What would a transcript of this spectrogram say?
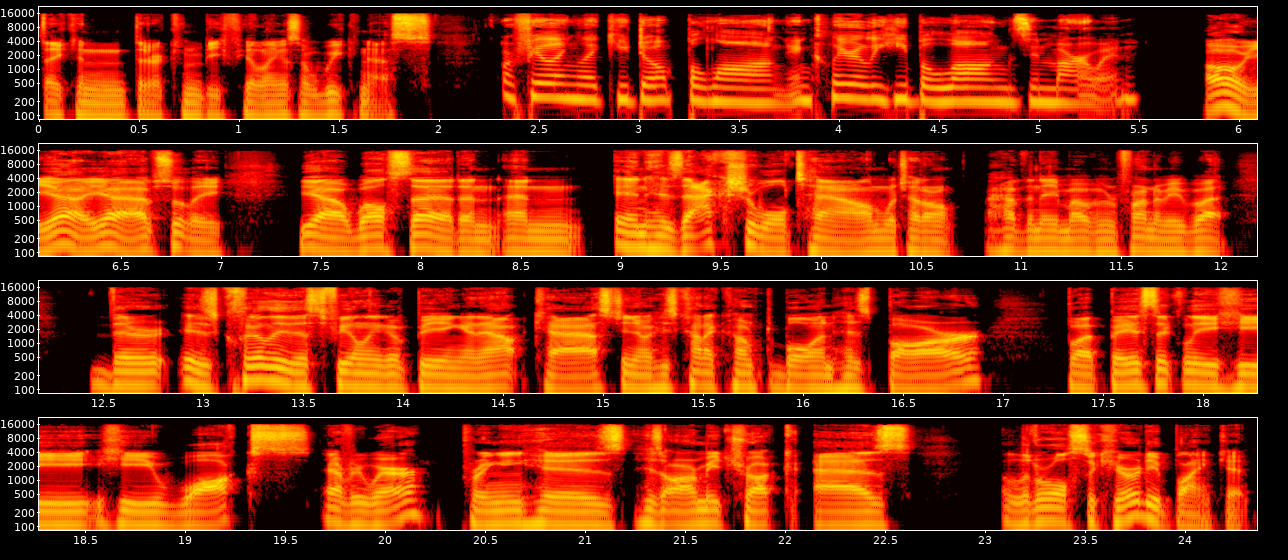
They can there can be feelings of weakness. Or feeling like you don't belong. And clearly he belongs in Marwen. Oh yeah, yeah, absolutely. Yeah, well said. And and in his actual town, which I don't have the name of in front of me, but there is clearly this feeling of being an outcast. You know, he's kind of comfortable in his bar, but basically he he walks everywhere, bringing his his army truck as a literal security blanket.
